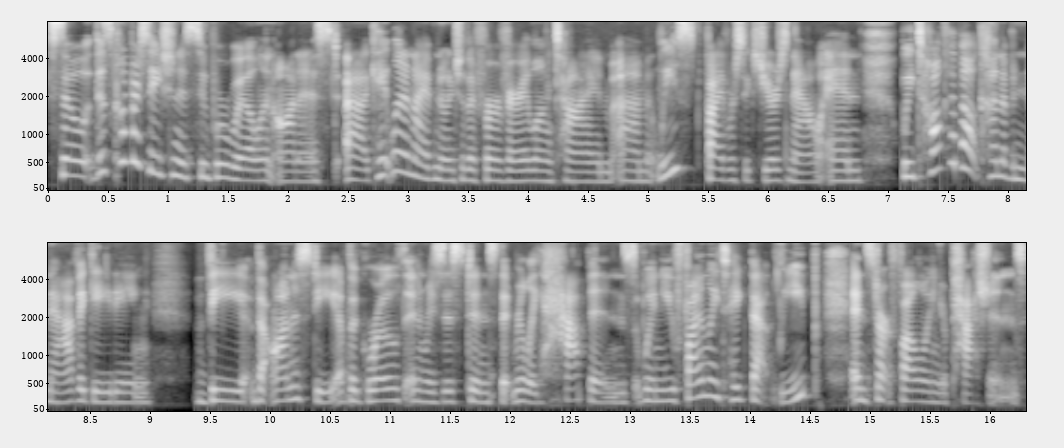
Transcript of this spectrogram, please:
So, this conversation is super real and honest. Uh, Kaitlin and I have known each other for a very long time, um, at least five or six years now, and we talk about kind of navigating the the honesty of the growth and resistance that really happens when you finally take that leap and start following your passions.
